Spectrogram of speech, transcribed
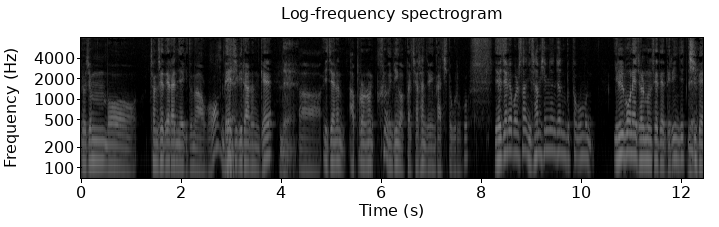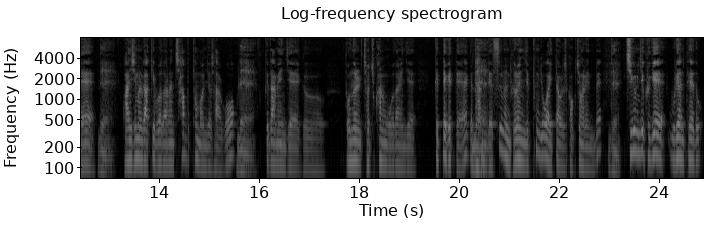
요즘 뭐 전세 대란 얘기도 나오고 내 네. 집이라는 게 네. 어, 이제는 앞으로는 큰 의미가 없다. 재산적인 가치도 그렇고 예전에 벌써 한 2, 30년 전부터 보면 일본의 젊은 세대들이 이제 네. 집에 네. 관심을 갖기보다는 차부터 먼저 사고 네. 그다음에 이제 그 돈을 저축하는 것보다는 이제 그때그때 그 당대 네. 쓰는 그런 이제 풍조가 있다고 그래서 걱정을 했는데 네. 지금 이제 그게 우리한테도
